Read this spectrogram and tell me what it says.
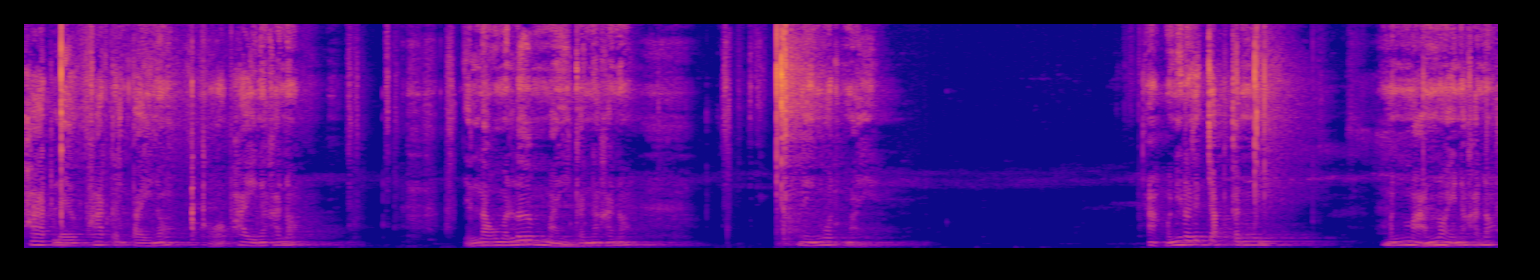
พลาดแล้วพลาดกันไปเนาะขออภัยนะคะเนาะเดี๋ยวเรามาเริ่มใหม่กันนะคะเนาะในงวดใหม่อะวันนี้เราจะจับกันมันหมานหน่อยนะคะเนาะ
